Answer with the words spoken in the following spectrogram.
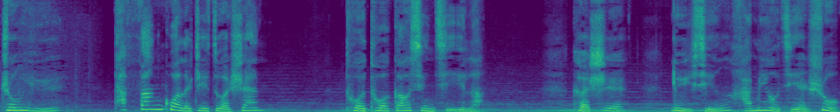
终于，他翻过了这座山，托托高兴极了。可是，旅行还没有结束。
